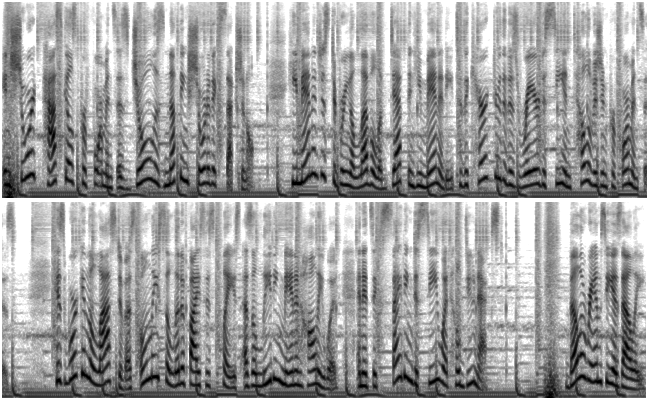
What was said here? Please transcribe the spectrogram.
In short, Pascal's performance as Joel is nothing short of exceptional. He manages to bring a level of depth and humanity to the character that is rare to see in television performances. His work in The Last of Us only solidifies his place as a leading man in Hollywood, and it's exciting to see what he'll do next. Bella Ramsey as Ellie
